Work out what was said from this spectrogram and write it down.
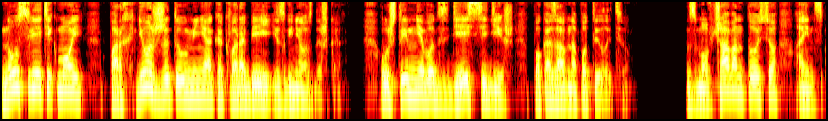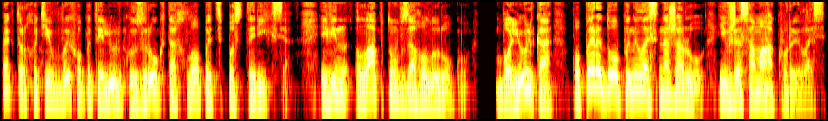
Ну, Светик мой, порхнешь же ты у меня, как воробей из гнездышка. Уж ти мне вот здесь сидиш, показав на потилицю. Змовчав Антосьо, а інспектор хотів вихопити люльку з рук, та хлопець постерігся, і він лапнув за голу руку. Бо люлька попереду опинилась на жару і вже сама курилась,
